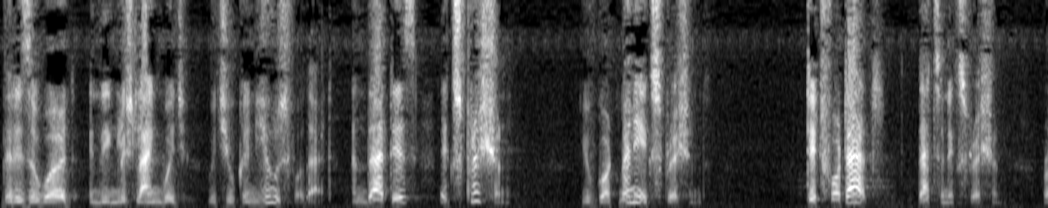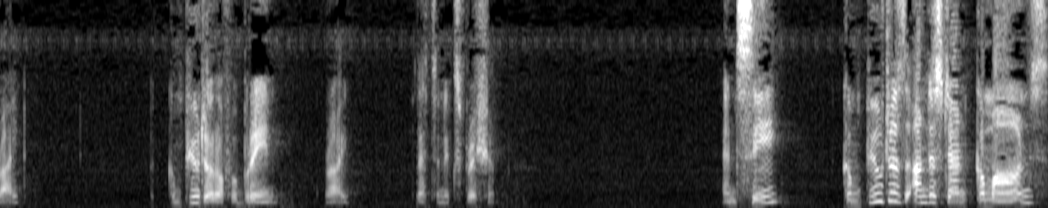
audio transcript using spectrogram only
there is a word in the English language which you can use for that and that is expression you've got many expressions tit for tat that's an expression right a computer of a brain right that's an expression and see, computers understand commands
